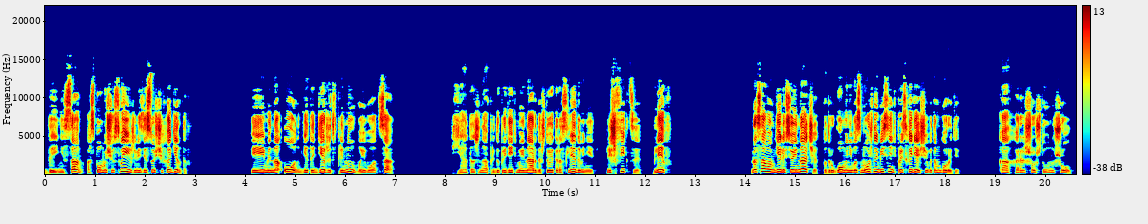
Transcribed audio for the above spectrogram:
Да и не сам, а с помощью своих же вездесущих агентов. И именно он где-то держит в плену моего отца. Я должна предупредить Мейнарда, что это расследование лишь фикция, блеф. На самом деле все иначе, по-другому невозможно объяснить происходящее в этом городе. Как хорошо, что он ушел.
